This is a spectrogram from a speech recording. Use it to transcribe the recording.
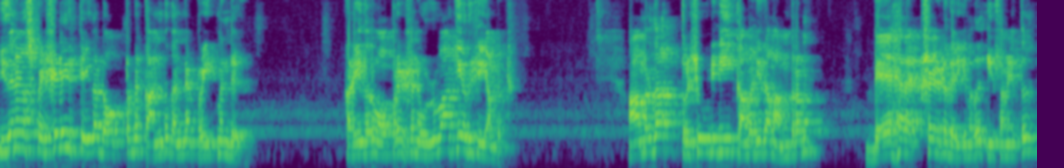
ഇതിനെ സ്പെഷ്യലൈസ് ചെയ്ത ഡോക്ടറെ കണ്ടു തന്നെ ട്രീറ്റ്മെന്റ് കഴിയുന്നതും ഓപ്പറേഷൻ ഒഴിവാക്കി അത് ചെയ്യാൻ പറ്റും. അമൃത തൃശൂരിനി കവചിത മന്ത്രം ദേഹരക്ഷയായിട്ട് ധരിക്കുന്നത് ഈ സമയത്ത്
